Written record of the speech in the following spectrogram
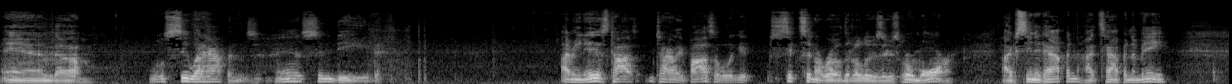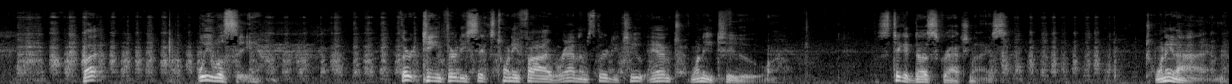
And uh, we'll see what happens. Yes, indeed. I mean, it is entirely possible to get six in a row that are losers or more. I've seen it happen. It's happened to me. But we will see. 13, 36, 25, randoms 32 and 22. This ticket does scratch nice. 29.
